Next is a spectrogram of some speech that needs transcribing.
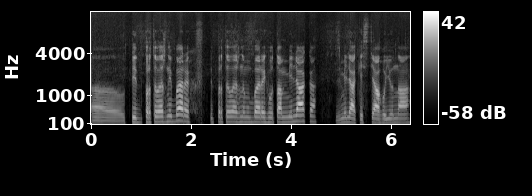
Е, Під протилежний берег, під протилежному берегу там міляка. З міляки стягую на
